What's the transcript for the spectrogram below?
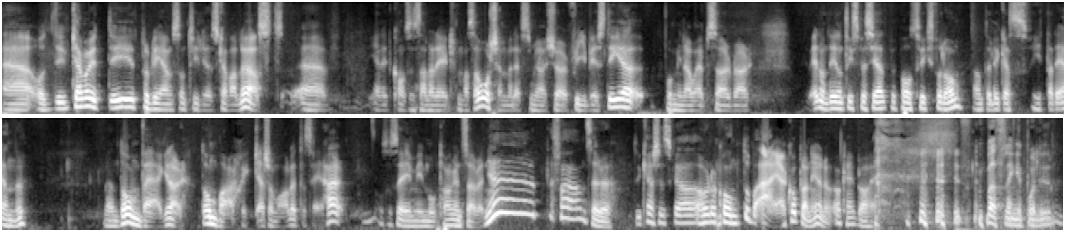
Eh, och det kan vara det är ju ett problem som tydligen ska vara löst uh, enligt konstens alla regler för massa år sedan. Men eftersom jag kör FreeBSD på mina webbservrar. Jag vet inte om det är något speciellt med Postfix för dem. Jag har inte lyckats hitta det ännu. Men de vägrar. De bara skickar som vanligt och säger här. Och så säger min mottagande server. Ja, vad fan säger du. Du kanske ska, har du något konto? Nej, jag kopplar ner nu. Okej, bra. Hej. Bara slänger på luren.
